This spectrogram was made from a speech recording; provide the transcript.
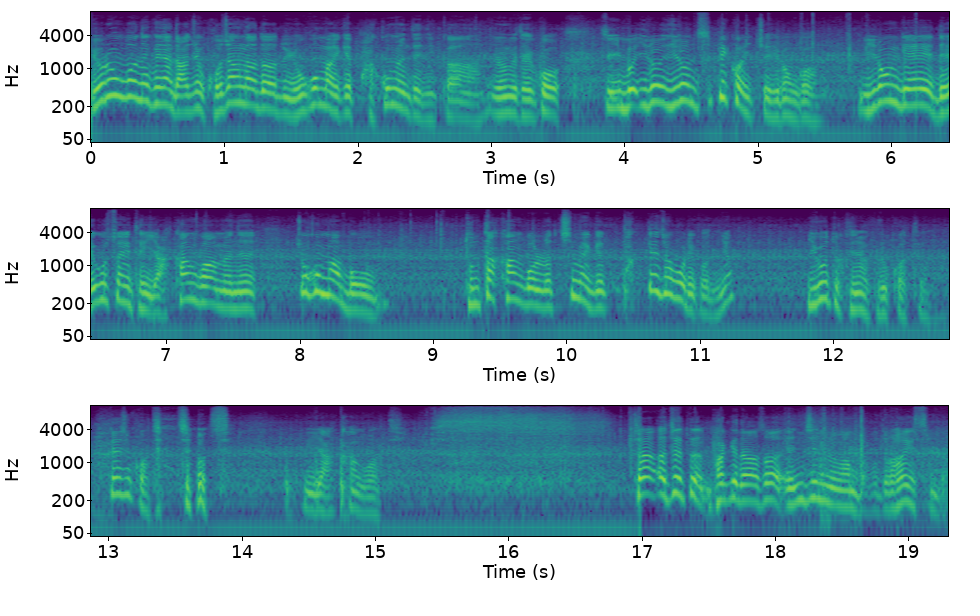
이런 거는 그냥 나중에 고장 나더라도 요거만 이렇게 바꾸면 되니까 이런 게 되고 뭐 이런 이런 스피커 있죠 이런 거. 이런 게 내구성이 되게 약한 거 하면은 조금만 뭐 둔탁한 걸로 치면 이게 팍 깨져 버리거든요? 이것도 그냥 그럴 것 같아요. 깨질 것 같아요. 약한 것 같아요. 자 어쨌든 밖에 나와서 엔진룸 한번 보도록 하겠습니다.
